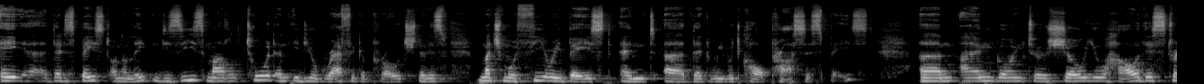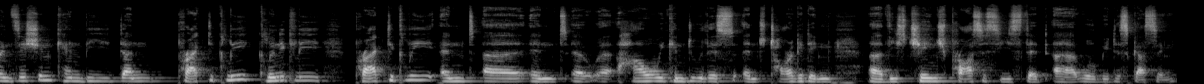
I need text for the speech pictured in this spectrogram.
a uh, that is based on a latent disease model toward an idiographic approach that is much more theory based and uh, that we would call process based um, I'm going to show you how this transition can be done practically, clinically, practically, and uh, and uh, how we can do this and targeting uh, these change processes that uh, we'll be discussing.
